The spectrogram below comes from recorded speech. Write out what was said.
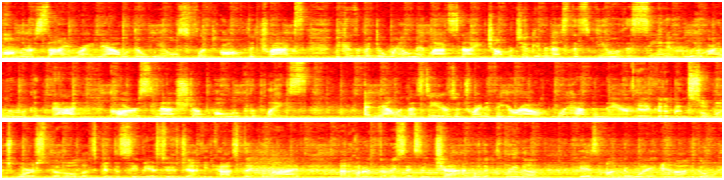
on their side right now with their wheels flipped off the tracks because of a derailment last night. Chopper 2 giving us this view of the scene in Blue Island. Look at that. Cars smashed up all over the place. And now investigators are trying to figure out what happened there. Yeah, it could have been so much worse, though. Let's get to CBS News' Jackie Kostek live at 136 in Chatham, where the cleanup is underway and ongoing.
